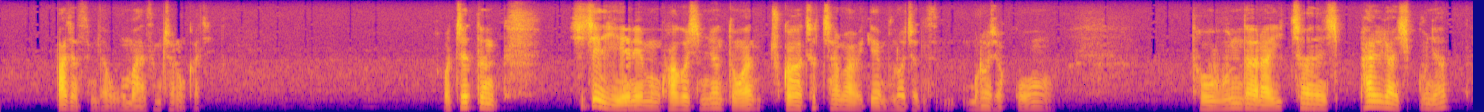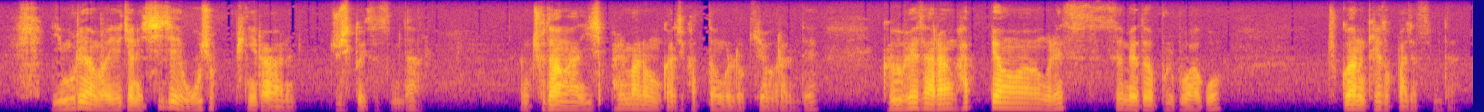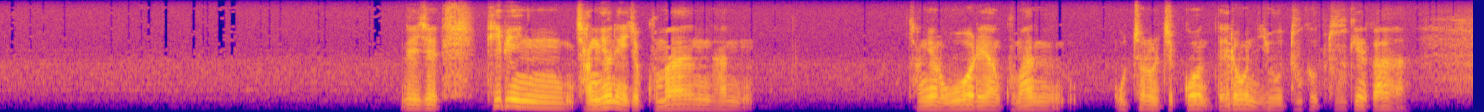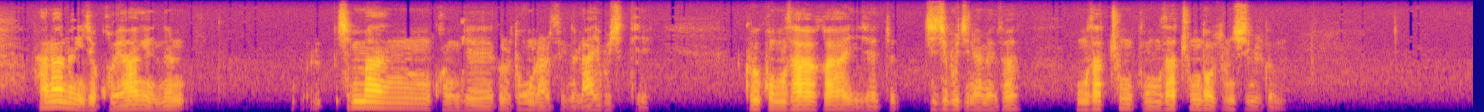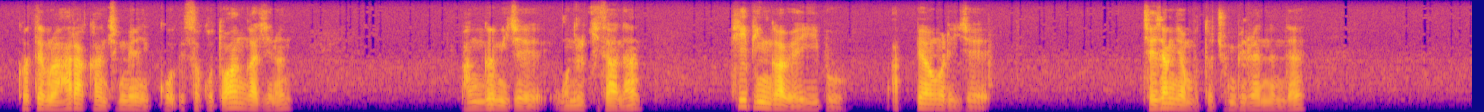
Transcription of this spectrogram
빠졌습니다. 5만 3천원까지. 어쨌든 CJ ENM은 과거 10년 동안 주가가 처참하게 무너졌, 무너졌고 더군다나 2018년, 19년 이 무렵에 예전에 CJ 오쇼핑이라는 주식도 있었습니다. 주당 한 28만 원까지 갔던 걸로 기억을 하는데 그 회사랑 합병을 했음에도 불구하고 주가는 계속 빠졌습니다. 근데 이제 티빙 작년에 이제 9만 한 작년 5월에 한 9만 5천원을 찍고 내려온 이후 두, 두 개가 하나는 이제 고향에 있는 10만 관객을 동원할 수 있는 라이브 시티 그 공사가 이제 지지부진하면서 공사 충 공사 충돌 손실금 그것 때문에 하락한 측면이 있고, 있었고 또 한 가지는 방금 이제 오늘 기사 난 티빙과 웨이브 합병을 이제 재작년부터 준비를 했는데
